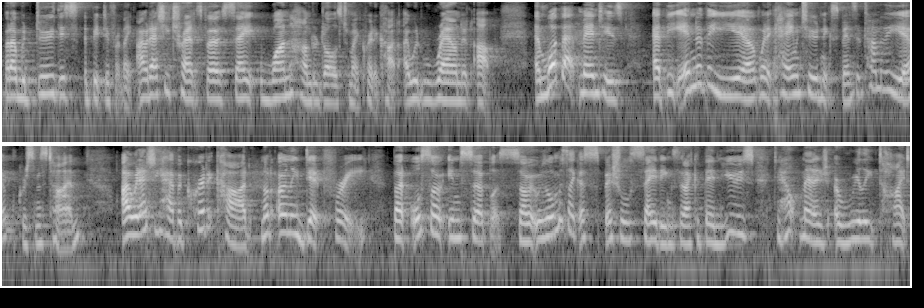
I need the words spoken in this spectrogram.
but I would do this a bit differently. I would actually transfer, say, $100 to my credit card. I would round it up. And what that meant is at the end of the year, when it came to an expensive time of the year, Christmas time, I would actually have a credit card, not only debt free, but also in surplus. So it was almost like a special savings that I could then use to help manage a really tight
